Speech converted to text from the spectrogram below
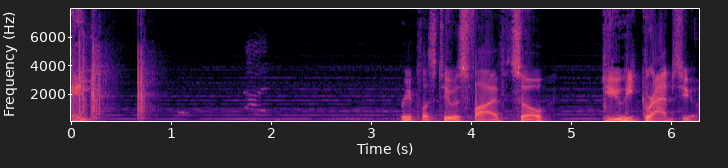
Aim. Three plus two is five. So you he grabs you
